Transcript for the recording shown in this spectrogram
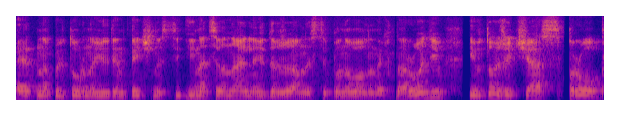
етнокультурної ідентичності і національної державності поновлених народів, і в той же час спроб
